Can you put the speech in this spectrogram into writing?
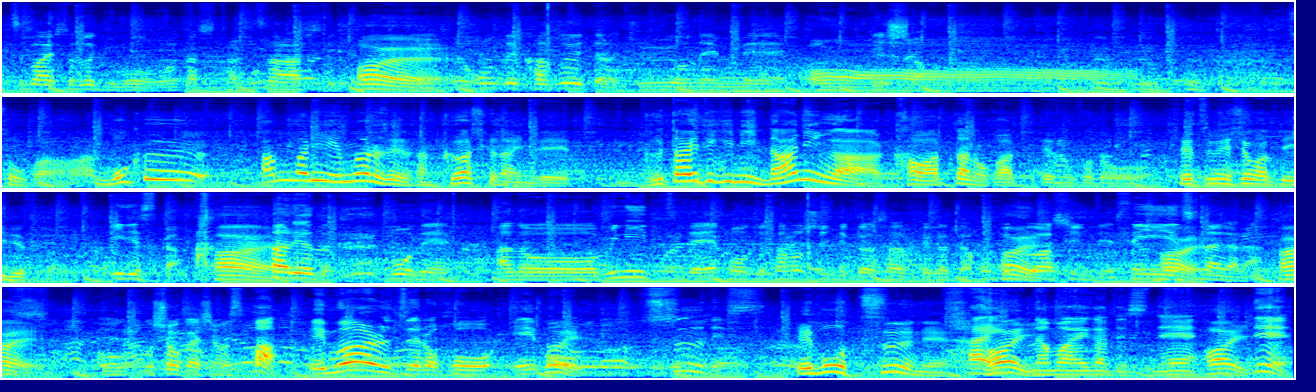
発売した時も私携わらせていただいて、はい、本当に数えたら14年目でした。そうか。僕あんまり MR さん詳しくないんで具体的に何が変わったのかっていうのことを説明してもらっていいですか？いいですか、はい、ありがとう。もうねあのミニッツで本当楽しんでくださってる方は本当詳しいんで、はい、僭越ながら、はい、ご紹介します、まあ、MR04 エボ2です、エボ2ね。はい、名前がですね、で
